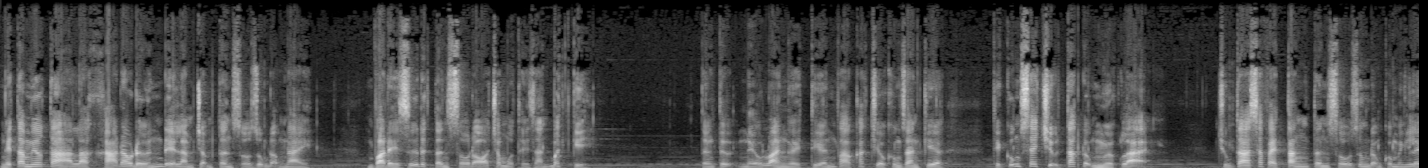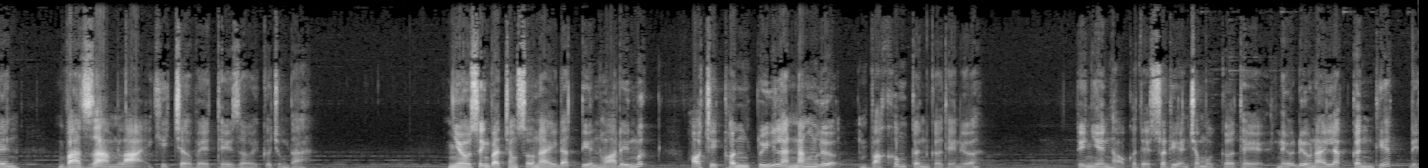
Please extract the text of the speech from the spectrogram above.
Người ta miêu tả là khá đau đớn để làm chậm tần số rung động này và để giữ được tần số đó trong một thời gian bất kỳ. Tương tự nếu loài người tiến vào các chiều không gian kia thì cũng sẽ chịu tác động ngược lại. Chúng ta sẽ phải tăng tần số rung động của mình lên và giảm lại khi trở về thế giới của chúng ta. Nhiều sinh vật trong số này đã tiến hóa đến mức họ chỉ thuần túy là năng lượng và không cần cơ thể nữa. Tuy nhiên họ có thể xuất hiện trong một cơ thể nếu điều này là cần thiết để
